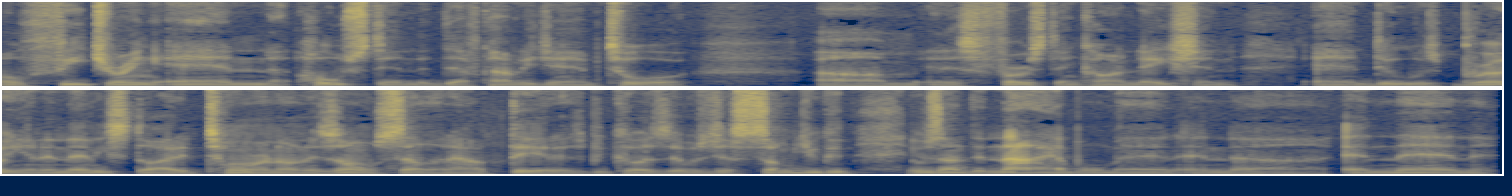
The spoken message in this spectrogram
both featuring and hosting the Def Comedy Jam tour um in his first incarnation and dude was brilliant and then he started touring on his own selling out theaters because it was just something you could it was undeniable man and uh and then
